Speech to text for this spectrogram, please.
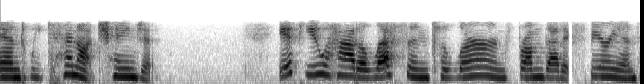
and we cannot change it. If you had a lesson to learn from that experience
